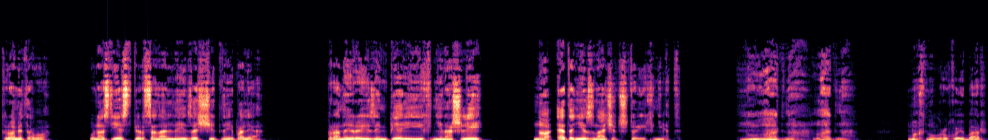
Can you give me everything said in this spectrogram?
Кроме того, у нас есть персональные защитные поля. Проныры из Империи их не нашли, но это не значит, что их нет. Ну, ладно, ладно, — махнул рукой Бар.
